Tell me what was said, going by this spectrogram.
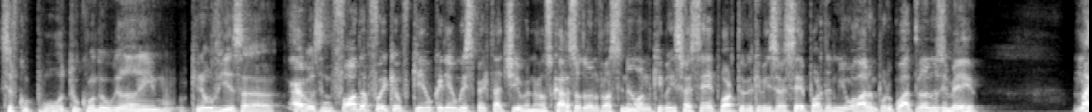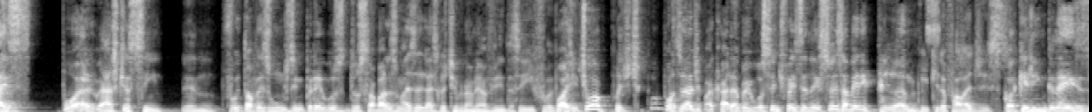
Você ficou puto quando eu ganho? Eu queria ouvir essa. É, o foda foi que eu fiquei, eu criei uma expectativa, né? Os caras todo ano falam assim, não, ano que vem você vai ser repórter, ano que vem você vai ser repórter, me enrolaram por quatro anos e meio. Mas, pô, eu acho que assim, né, foi talvez um dos empregos, dos trabalhos mais legais que eu tive na minha vida. Sim, foi. Pô, a gente tinha uma, gente tinha uma oportunidade pra caramba, eu e você, a gente fez eleições americanas. Eu queria falar disso. Com aquele inglês,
